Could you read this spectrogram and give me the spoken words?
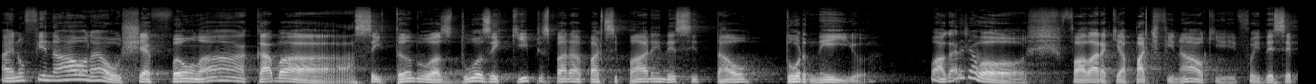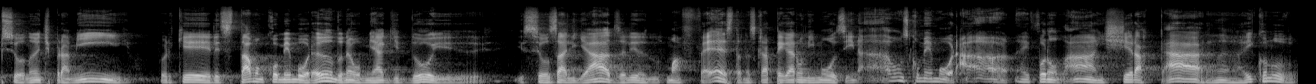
Aí no final, né, o chefão lá acaba aceitando as duas equipes para participarem desse tal torneio. Bom, agora já vou falar aqui a parte final que foi decepcionante para mim, porque eles estavam comemorando, né, o Miyagi-Do e, e, seus aliados ali numa festa, né, os caras pegaram limusine, ah, vamos comemorar, aí foram lá, encher a cara, né, aí quando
